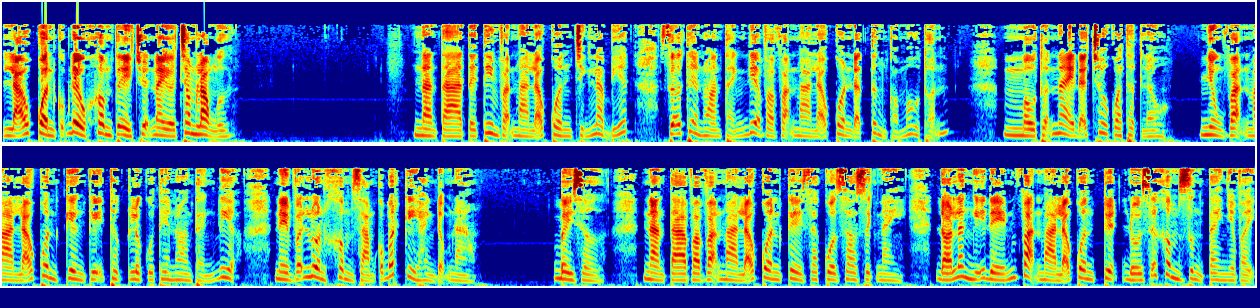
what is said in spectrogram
lão quân cũng đều không thể chuyện này ở trong lòng ư. Nàng ta tới tìm vạn mà lão quân chính là biết giữa thiền hoàn thánh địa và vạn mà lão quân đã từng có mâu thuẫn. Mâu thuẫn này đã trôi qua thật lâu. Nhưng vạn mà lão quân kiêng kỵ thực lực của thiên hoàng thánh địa nên vẫn luôn không dám có bất kỳ hành động nào. Bây giờ, nàng ta và vạn mà lão quân kể ra cuộc giao dịch này, đó là nghĩ đến vạn mà lão quân tuyệt đối sẽ không dừng tay như vậy.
